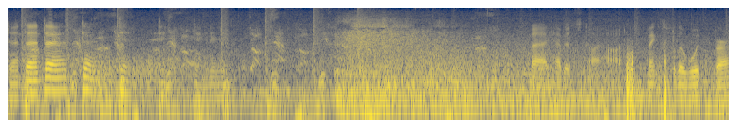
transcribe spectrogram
Dun dun dun dun dun dun dun dun. Bad habits die hard. Thanks for the wood, bruh.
